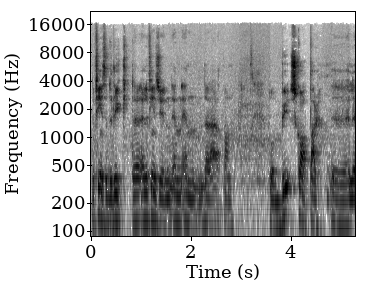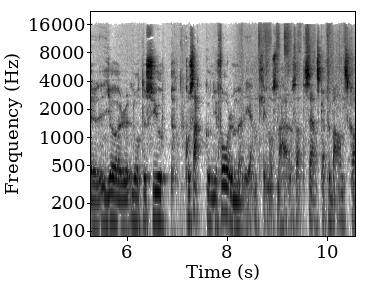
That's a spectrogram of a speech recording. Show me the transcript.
det finns ett rykte, eller det finns ju en, en, en det där att man då skapar eh, eller gör, låter sy upp kosackuniformer egentligen och såna här så att svenska förband ska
